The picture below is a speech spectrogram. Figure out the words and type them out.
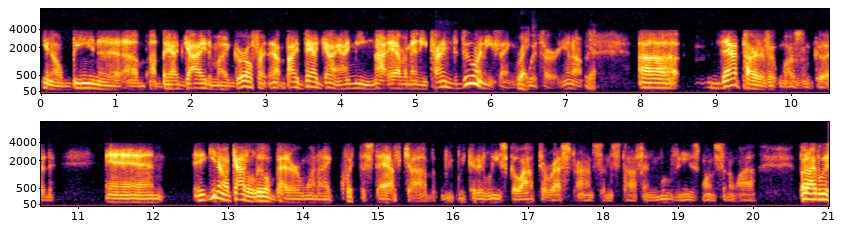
you know being a, a a bad guy to my girlfriend. Uh, By bad guy, I mean not having any time to do anything Right. with her. You know. Yeah. Uh, that part of it wasn't good, and it, you know it got a little better when I quit the staff job. We, we could at least go out to restaurants and stuff and movies once in a while, but I was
